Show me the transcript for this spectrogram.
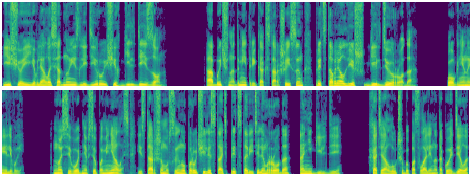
еще и являлась одной из лидирующих гильдий зон. Обычно Дмитрий, как старший сын, представлял лишь гильдию рода — огненные львы. Но сегодня все поменялось, и старшему сыну поручили стать представителем рода, а не гильдии. Хотя лучше бы послали на такое дело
